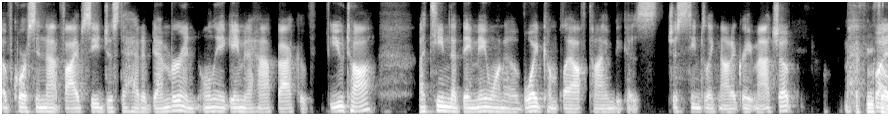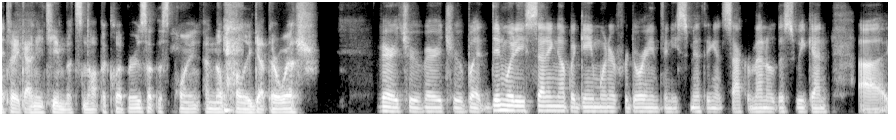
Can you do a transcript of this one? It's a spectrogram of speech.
of course, in that five seed just ahead of Denver and only a game and a half back of Utah, a team that they may want to avoid come playoff time because just seems like not a great matchup. I think but, they'll take any team that's not the Clippers at this point and they'll probably get their wish. Very true, very true. But Dinwiddie setting up a game winner for Dorian Finney Smith against Sacramento this weekend, uh,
